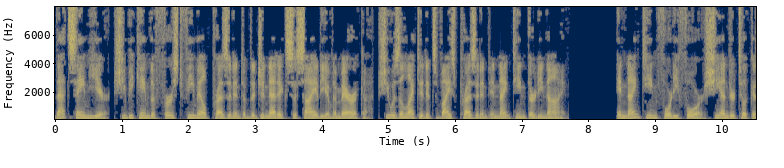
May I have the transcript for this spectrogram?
That same year, she became the first female president of the Genetics Society of America. She was elected its vice president in 1939. In 1944 she undertook a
